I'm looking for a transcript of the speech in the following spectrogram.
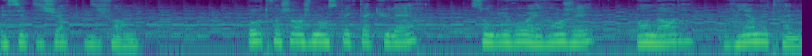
et ses t-shirts difformes. Autre changement spectaculaire, son bureau est rangé, en ordre, rien ne traîne.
